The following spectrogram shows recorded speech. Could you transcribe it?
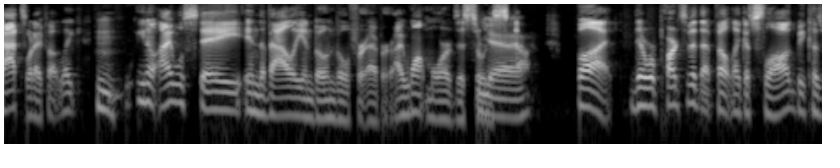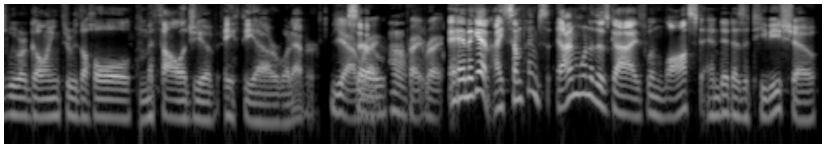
that's what I felt like. Hmm. You know, I will stay in the valley in Boneville forever. I want more of this sort of stuff. But there were parts of it that felt like a slog because we were going through the whole mythology of Athea or whatever. Yeah, So- right. Oh. Right, right. And again, I sometimes I'm one of those guys when Lost ended as a TV show.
